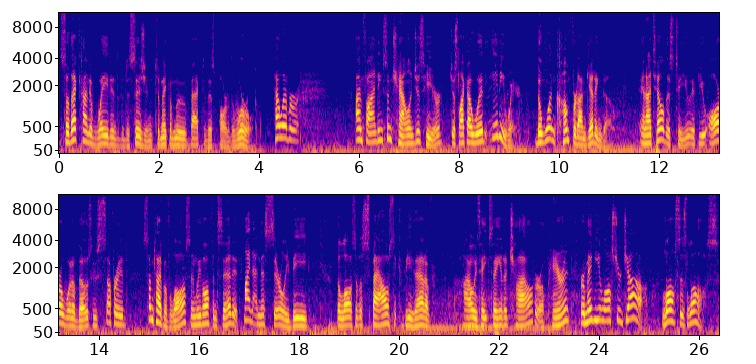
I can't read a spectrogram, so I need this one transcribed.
So that kind of weighed into the decision to make a move back to this part of the world. However, I'm finding some challenges here, just like I would anywhere. The one comfort I'm getting, though, and I tell this to you if you are one of those who suffered some type of loss, and we've often said it might not necessarily be the loss of a spouse, it could be that of, I always hate saying it, a child or a parent, or maybe you lost your job. Loss is loss.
